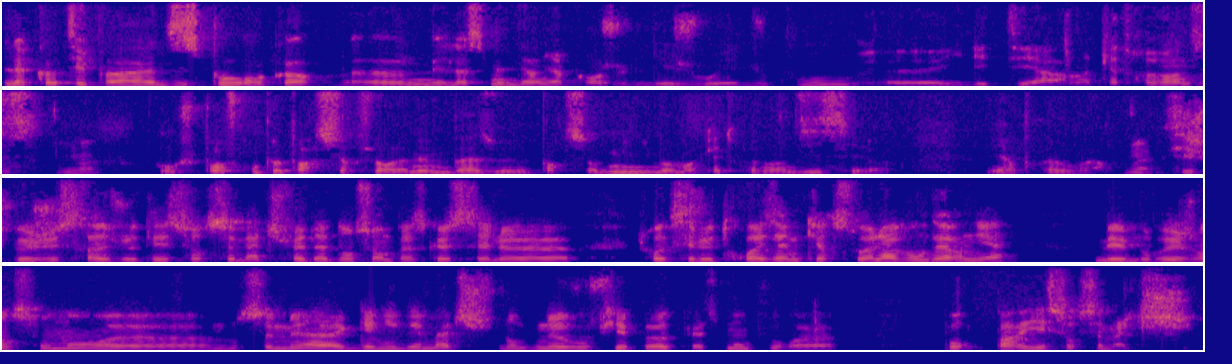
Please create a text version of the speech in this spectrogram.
La cote est pas dispo encore, euh, mais la semaine dernière, quand je l'ai joué, du coup, il était à 1,90. Ouais. Donc je pense qu'on peut partir sur la même base, partir de minimum 1,90 et, et après voilà. Ouais. Si je peux juste rajouter sur ce match, faites attention parce que c'est le, je crois que c'est le troisième qui reçoit l'avant-dernier. Mais Bruges en ce moment euh, se met à gagner des matchs, donc ne vous fiez pas au classement pour, euh, pour parier sur ce match.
